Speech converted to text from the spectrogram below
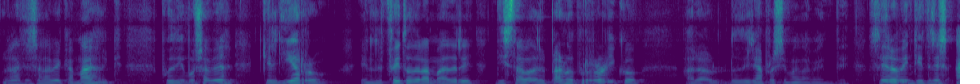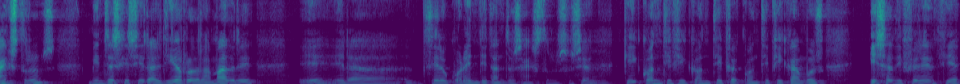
gracias a la beca Mark, pudimos saber que el hierro en el feto de la madre distaba del plano prorrólico, ahora lo diré aproximadamente, 0,23 angstroms, mientras que si era el hierro de la madre, eh, era 0,40 y tantos angstroms. O sea, que cuantificamos esa diferencia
